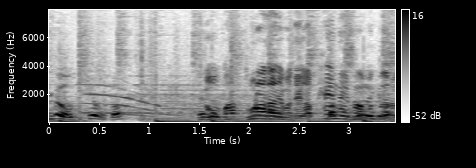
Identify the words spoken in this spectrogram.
이번 어떻게 해볼까? 너 막 돌아다녀봐 내가 펜에서 한번 따라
